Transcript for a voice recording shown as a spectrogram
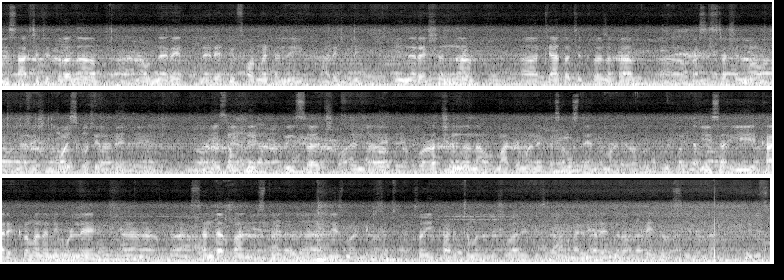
ಈ ಸಾಕ್ಷ್ಯಚಿತ್ರನ ನಾವು ನೆರೆ ನೆರೇಟಿವ್ ಫಾರ್ಮ್ಯಾಟಲ್ಲಿ ಮಾಡಿದ್ದೀವಿ. ಈ ನೆರೇಷನ್ನ ಖ್ಯಾತ ಚಿತ್ರನಟ ವಸಿಷ್ಠ ಸಿನ್ಹಾ ಅವರು ನೆರೇಷನ್ ವಾಯ್ಸ್ ಕೊಟ್ಟಿದ್ದಾರೆ. ಕಂಪ್ಲೀಟ್ ರಿಸರ್ಚ್ ಆ್ಯಂಡ್ ಪ್ರೊಡಕ್ಷನ್ನ ನಾವು ಮಾಧ್ಯಮಾನೇಕ ಸಂಸ್ಥೆಯಿಂದ ಮಾಡಿರೋದು. ಈ ಸ ಈ ಕಾರ್ಯಕ್ರಮ ನಮಗೆ ಒಳ್ಳೆ ಸಂದರ್ಭ ಅನ್ನಿಸ್ತು ಇದನ್ನು ರಿಲೀಸ್ ಮಾಡಲಿಕ್ಕೆ. ಸೊ ಈ ಕಾರ್ಯಕ್ರಮದಲ್ಲಿ ಶಿವಾರೆಡ್ಡಿ ಸರ್ ಮತ್ತು ನರೇಂದ್ರ ಕೈ ಜೋಡಿಸಿ ಇದನ್ನು ರಿಲೀಸ್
